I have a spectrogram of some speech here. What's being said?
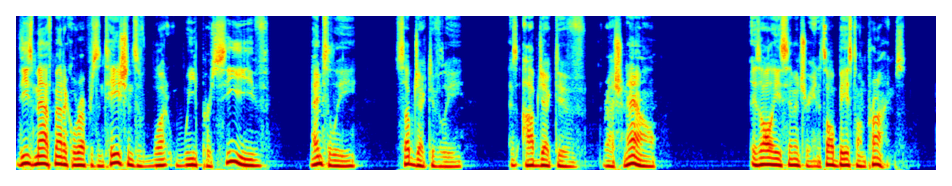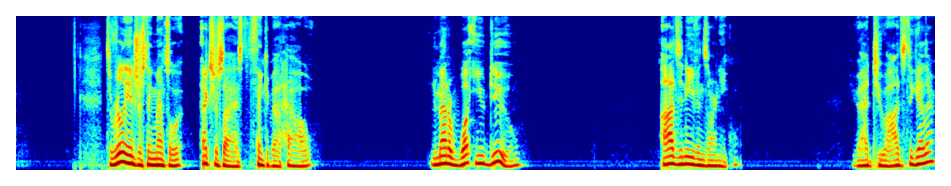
These mathematical representations of what we perceive mentally, subjectively, as objective rationale is all asymmetry and it's all based on primes. It's a really interesting mental exercise to think about how no matter what you do, odds and evens aren't equal. If you add two odds together,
